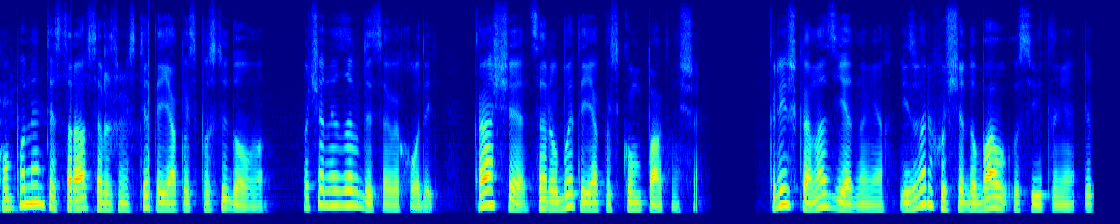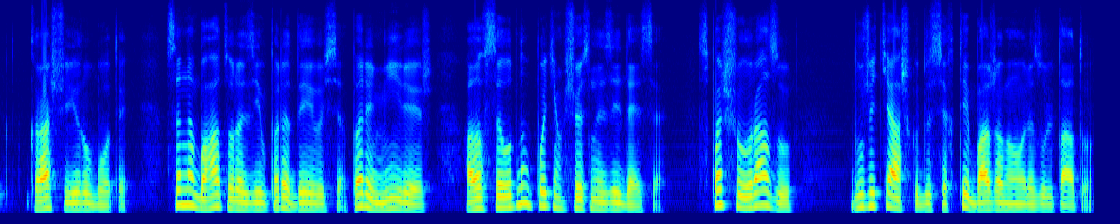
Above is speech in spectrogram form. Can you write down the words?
Компоненти старався розмістити якось послідовно, хоча не завжди це виходить. Краще це робити якось компактніше. Кришка на з'єднаннях і зверху ще додав освітлення для кращої роботи. Все на багато разів передивишся, переміряєш, але все одно потім щось не зійдеться. З першого разу дуже тяжко досягти бажаного результату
